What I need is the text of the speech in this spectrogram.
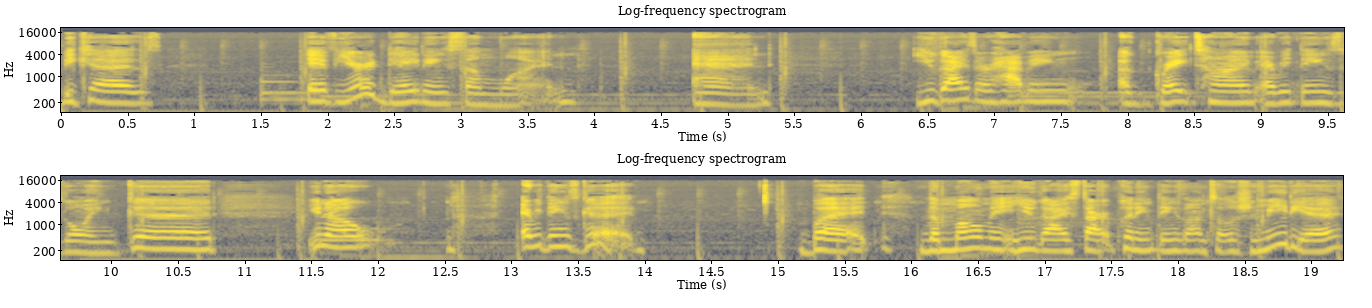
Because if you're dating someone and you guys are having a great time, everything's going good, you know, everything's good. But the moment you guys start putting things on social media,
